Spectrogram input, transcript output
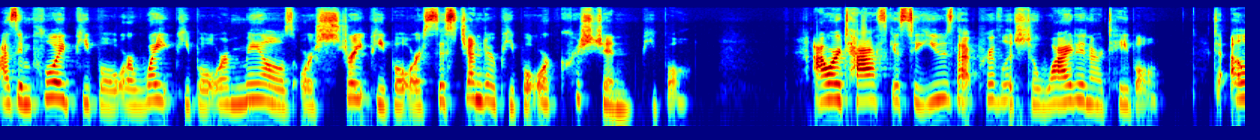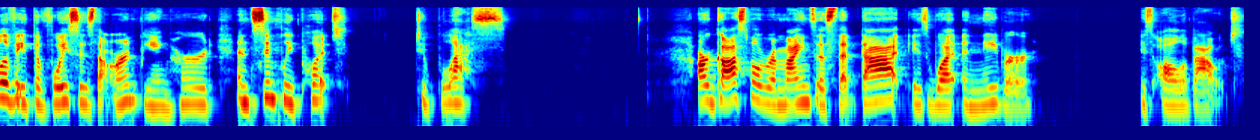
as employed people, or white people, or males, or straight people, or cisgender people, or Christian people. Our task is to use that privilege to widen our table, to elevate the voices that aren't being heard, and simply put, to bless. Our gospel reminds us that that is what a neighbor is all about.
